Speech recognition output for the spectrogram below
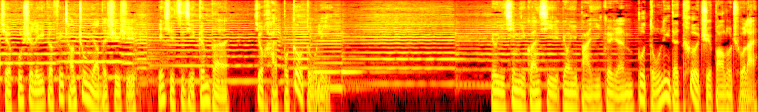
却忽视了一个非常重要的事实：也许自己根本就还不够独立。由于亲密关系容易把一个人不独立的特质暴露出来，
